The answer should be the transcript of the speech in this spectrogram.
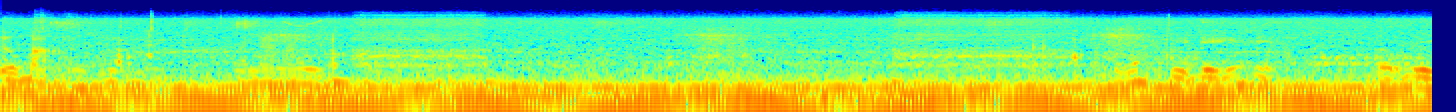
ធ្វើបាក់ đi đi đi đổ đi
